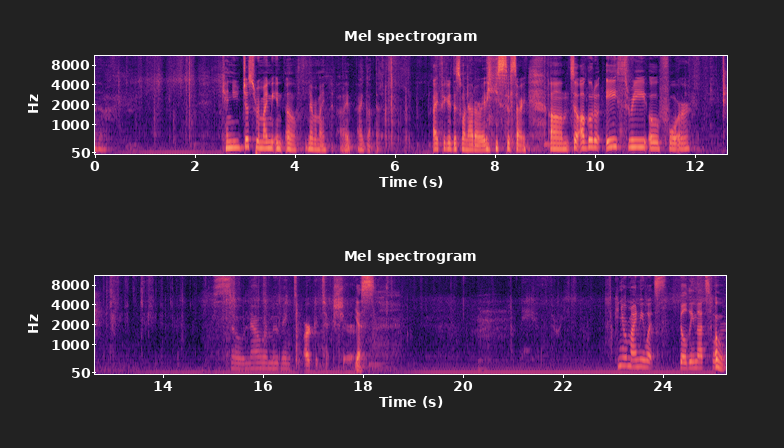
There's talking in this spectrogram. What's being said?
Uh, Can you just remind me, in, oh, never mind, I, I got that. I figured this one out already, so sorry. Um, So I'll go to A304. So now we're moving to architecture. Yes. Can you remind me what s- building that's for? Oh,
